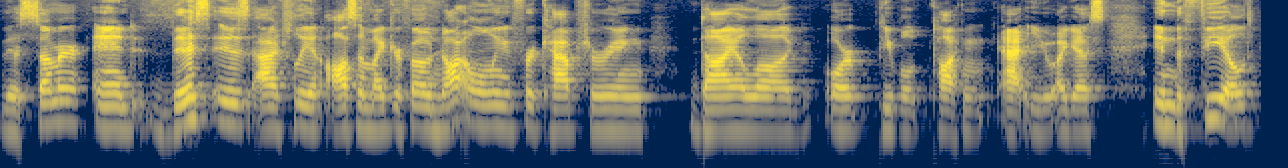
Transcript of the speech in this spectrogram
this summer. And this is actually an awesome microphone, not only for capturing dialogue or people talking at you, I guess, in the field,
